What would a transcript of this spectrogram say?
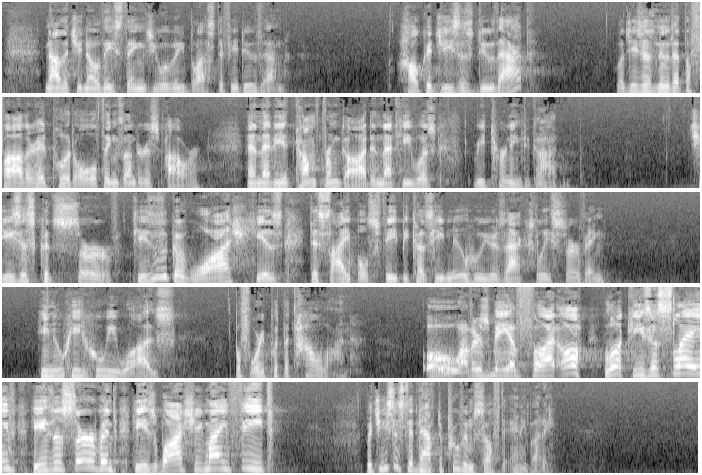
Now that you know these things, you will be blessed if you do them. How could Jesus do that? Well, Jesus knew that the Father had put all things under his power, and that he had come from God, and that he was returning to God. Jesus could serve Jesus could wash his disciples' feet because he knew who he was actually serving. He knew he, who he was before he put the towel on. Oh, others may have thought, oh, look, he's a slave, he's a servant, he's washing my feet. But Jesus didn't have to prove himself to anybody.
